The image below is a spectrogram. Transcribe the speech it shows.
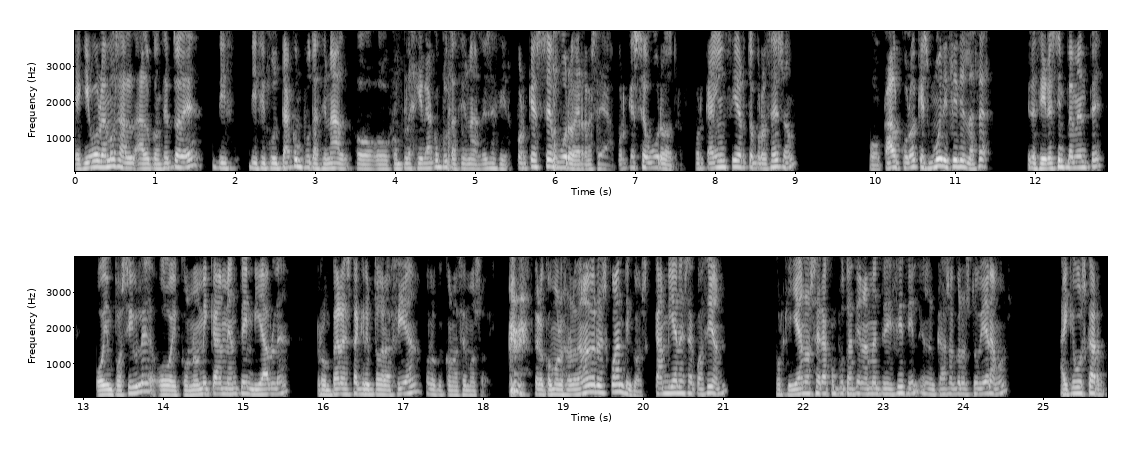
Y aquí volvemos al, concepto de dificultad computacional o, complejidad computacional. Es decir, ¿por qué es seguro RSA? ¿Por qué es seguro otro? Porque hay un cierto proceso o cálculo que es muy difícil de hacer. Es decir, es simplemente o imposible o económicamente inviable romper esta criptografía con lo que conocemos hoy. Pero como los ordenadores cuánticos cambian esa ecuación, porque ya no será computacionalmente difícil en el caso que los tuviéramos, hay que buscar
